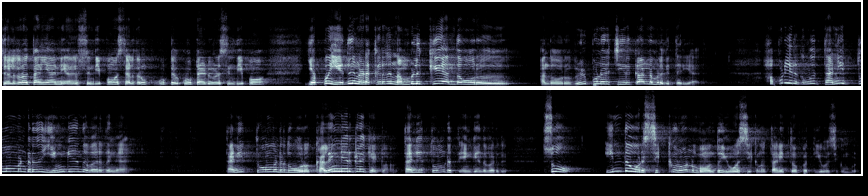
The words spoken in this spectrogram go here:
சில தூரம் தனியாக சிந்திப்போம். சில தூரம் கூட்டு கூட்டாளியோட சிந்திப்போம். எப்போ எது நடக்கிறது நம்மளுக்கே அந்த ஒரு அந்த ஒரு விழிப்புணர்ச்சி இருக்கான்னு நம்மளுக்கு தெரியாது. அப்படி இருக்கும்போது தனித்துவம்ன்றது எங்கேருந்து வருதுங்க? தனித்துவம்ன்றது ஒரு கலைஞர்களே கேட்கலாம். தனித்துவம்ன்றது எங்கேருந்து வருது? ஸோ இந்த ஒரு சிக்கலும் நம்ம வந்து யோசிக்கணும் தனித்துவம் பற்றி யோசிக்கும்போது.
